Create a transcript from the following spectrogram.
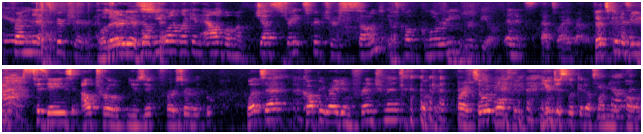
here from it this is. scripture. Well, there it is. So if you want like an album of just straight scripture sung, it's uh. called Glory Revealed, and it's that's why I brought it. That's going to be Yes. today's outro music for our service. What's that? Copyright infringement? Okay. All right, so it won't be. You just look it up on your own.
